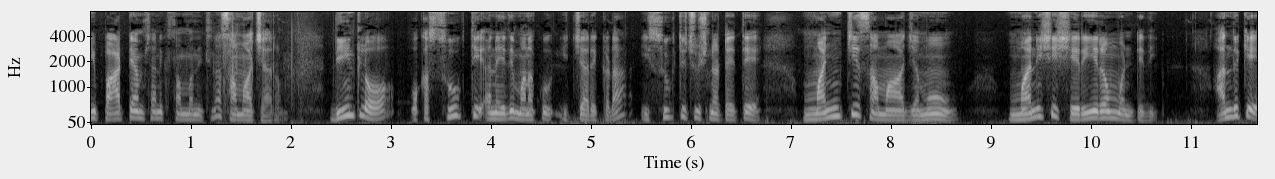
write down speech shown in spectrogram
ఈ పాఠ్యాంశానికి సంబంధించిన సమాచారం. దీంట్లో ఒక సూక్తి అనేది మనకు ఇచ్చారు ఇక్కడ. ఈ సూక్తి చూసినట్టయితే మంచి సమాజము మనిషి శరీరం వంటిది. అందుకే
